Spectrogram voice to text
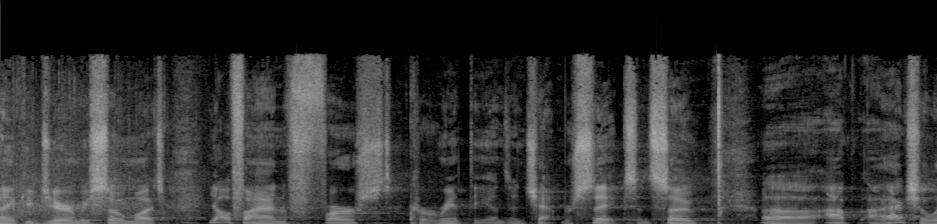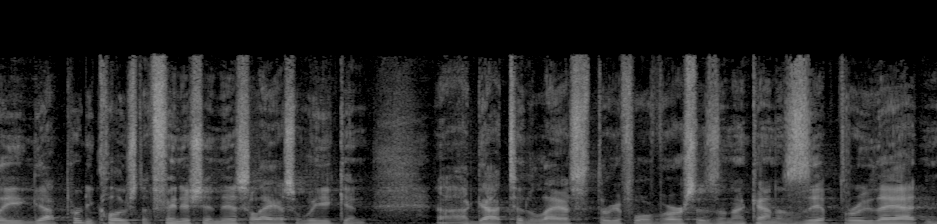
Thank you, Jeremy, so much. Y'all find First Corinthians in chapter 6. And so uh, I, I, actually got pretty close to finishing this last week, and uh, I got to the last three or four verses, and I kind of zipped through that. And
